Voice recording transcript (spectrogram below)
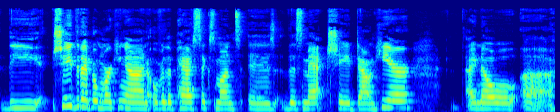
the shade that I've been working on over the past six months is this matte shade down here. I know, uh,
